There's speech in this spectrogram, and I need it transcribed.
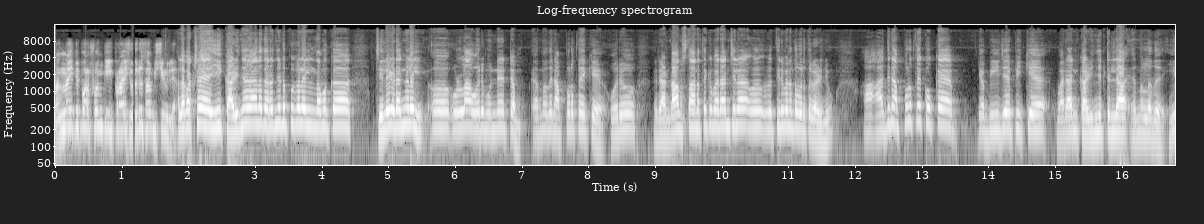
നന്നായിട്ട് പെർഫോം ചെയ്യും. ഇപ്രാവശ്യം ഒരു സംശയമില്ല അല്ല പക്ഷേ ഈ കഴിഞ്ഞ കാല തെരഞ്ഞെടുപ്പുകളിൽ നമുക്ക് ചിലയിടങ്ങളിൽ ഉള്ള ഒരു മുന്നേറ്റം എന്നതിനപ്പുറത്തേക്ക് ഒരു രണ്ടാം സ്ഥാനത്തേക്ക് വരാൻ ചില തിരുവനന്തപുരത്ത് കഴിഞ്ഞു. അതിനപ്പുറത്തേക്കൊക്കെ ബി ജെ പിക്ക് വരാൻ കഴിഞ്ഞിട്ടില്ല എന്നുള്ളത് ഈ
